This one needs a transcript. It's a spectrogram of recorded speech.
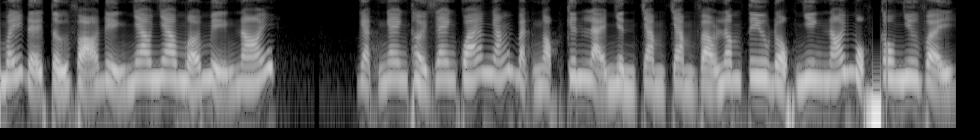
Mấy đệ tử võ điện nhao nhao mở miệng nói. Gạch ngang thời gian quá ngắn Bạch Ngọc Kinh lại nhìn chằm chằm vào Lâm Tiêu đột nhiên nói một câu như vậy.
